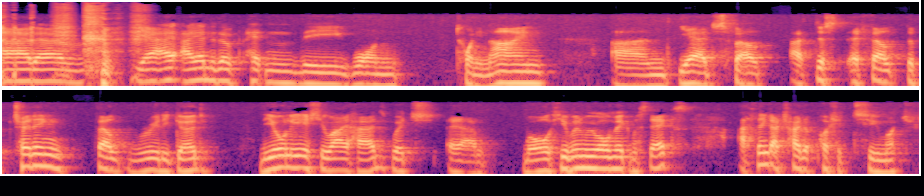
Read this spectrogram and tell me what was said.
And um, yeah, I, I ended up hitting the 129, And yeah, I just felt, I just, it felt, the training felt really good. The only issue I had, which um, we're all human, we all make mistakes. I think I tried to push it too much.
